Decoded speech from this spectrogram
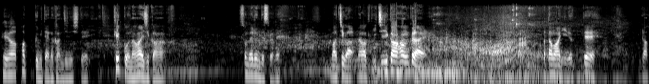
ヘアパックみたいな感じにして、結構長い時間染めるんですよね。待ちが長くて1時間半くらい頭に塗って、ラッ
